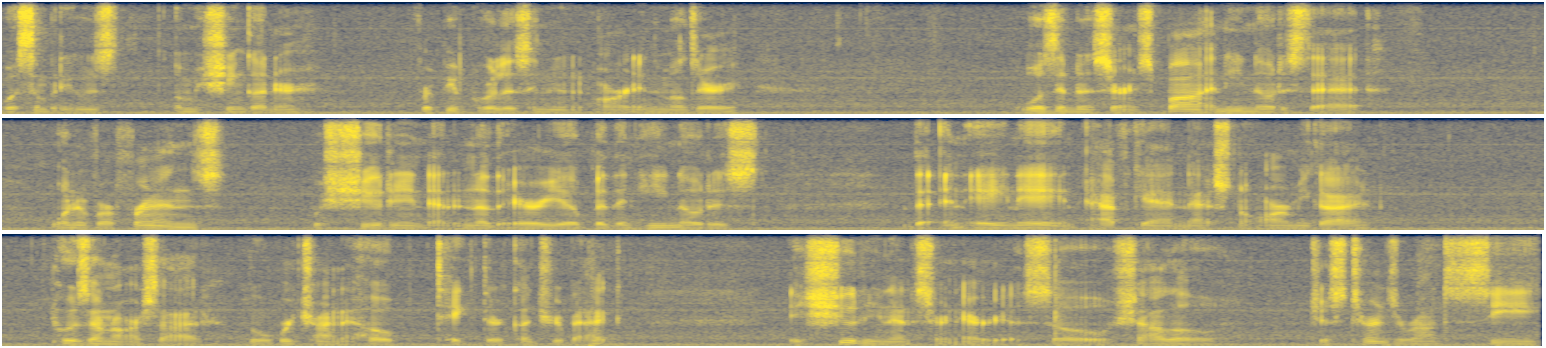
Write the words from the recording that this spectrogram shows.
was somebody who was a machine gunner, for people who are listening and are in the military, was in a certain spot and he noticed that one of our friends was shooting at another area, but then he noticed that an ANA, an Afghan National Army guy, who was on our side, who we're trying to help take their country back, is shooting at a certain area. So Shiloh just turns around to see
